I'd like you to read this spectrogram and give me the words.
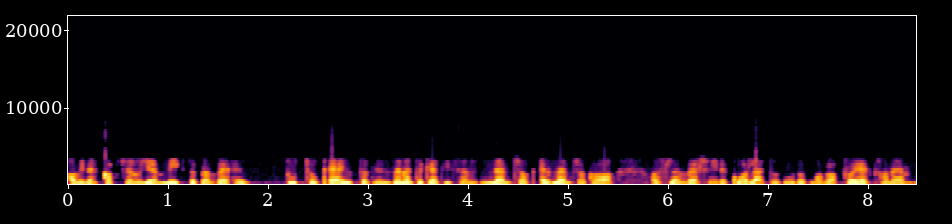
aminek kapcsán ugye még több emberhez tudtuk eljuttatni az üzeneteket, hiszen nem csak, ez nem csak a, a slam versenyre korlátozódott maga a projekt, hanem,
